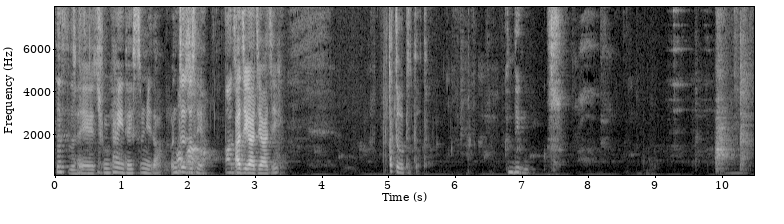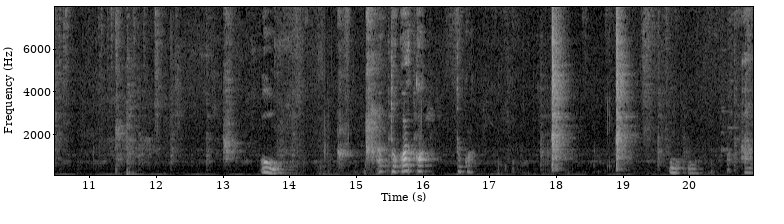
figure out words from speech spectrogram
됐어. 제 중탕이 됐습니다. 얹어주세요. 아, 아, 아직. 아직 아직 아직. 아 뜨거 뜨거 뜨거. 근데 이거 오. 아, 더 꽉, 꽉, 더 꽉. 오, 오. 아우.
